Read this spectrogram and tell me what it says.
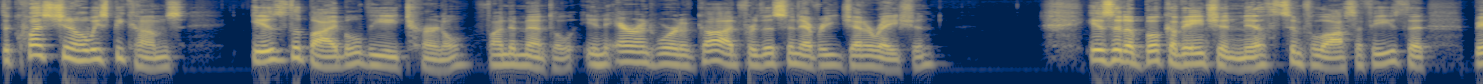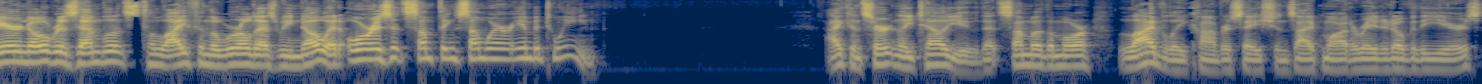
The question always becomes is the Bible the eternal, fundamental, inerrant Word of God for this and every generation? Is it a book of ancient myths and philosophies that bear no resemblance to life in the world as we know it, or is it something somewhere in between? I can certainly tell you that some of the more lively conversations I've moderated over the years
